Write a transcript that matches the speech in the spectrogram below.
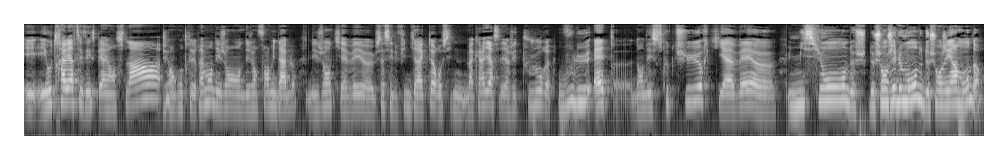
Et, et au travers de ces expériences-là, j'ai rencontré vraiment des gens, des gens formidables, qui avaient, euh, ça c'est le fil directeur aussi de ma carrière, c'est-à-dire j'ai toujours voulu être euh, dans des structures qui avaient euh, une mission de, de changer le monde ou de changer un monde.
